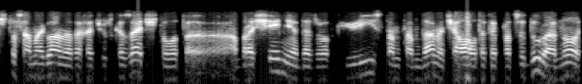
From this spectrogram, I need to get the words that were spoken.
Что самое главное, это хочу сказать, что вот э, обращение даже вот к юристам, там, да, начало вот этой процедуры, оно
